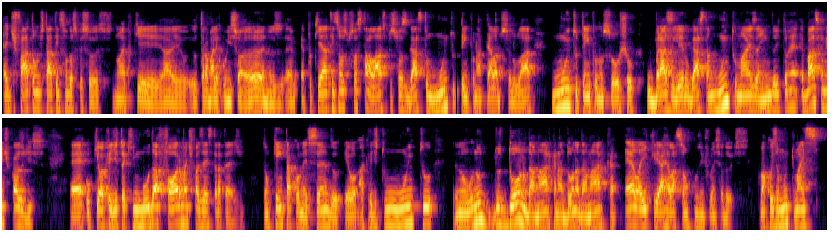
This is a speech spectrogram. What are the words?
é de fato onde está a atenção das pessoas. Não é porque ah, eu, eu, trabalho com isso há anos, é, é porque a atenção das pessoas está lá. As pessoas gastam muito tempo na tela do celular, muito tempo no social. O brasileiro gasta muito mais ainda, então é, é basicamente por causa disso. É, o que eu acredito é que muda a forma de fazer a estratégia. Então, quem está começando, eu acredito muito no, no, no, dono da marca, na dona da marca, ela ir criar relação com os influenciadores. Uma coisa muito mais,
